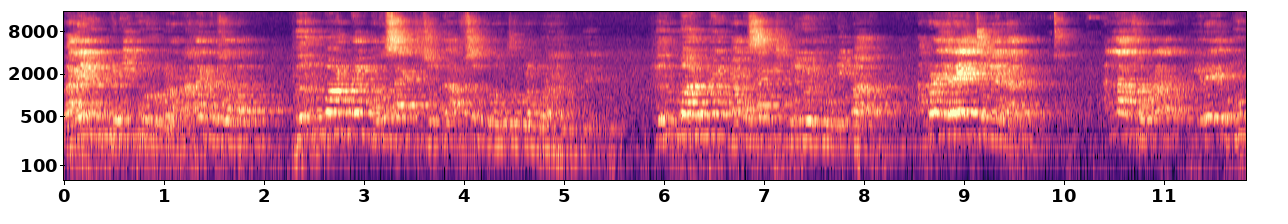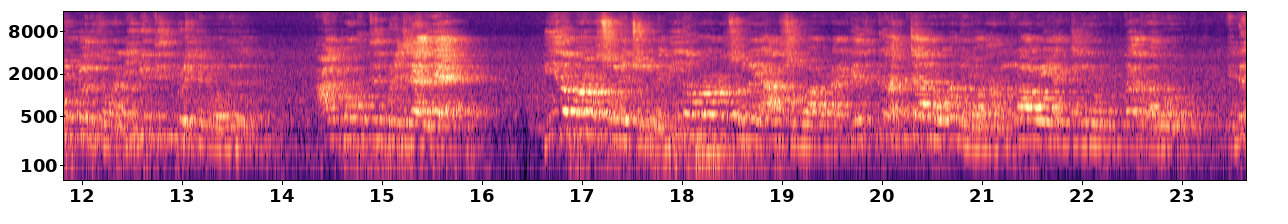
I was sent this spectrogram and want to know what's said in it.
வரைவின்படி கொடுக்கணும். நான் என்ன சொல்றேன்? பெரும்பான்மை மனசாட்சி சொல்லி அப்சல் குலத்துக்குள்ள போடணும் பெரும்பான்மை மனசாட்சி முடிவெடுக்க முடியுமா? அப்புறம் இறைய சொல்லுங்க. அல்லா சொல்றான் இறைய மூணுங்களுக்கு சொல்றான் நீங்க தீர்ப்பளிக்கும் போது ஆள் பார்த்து தீர்ப்பளிச்சிடாதீங்க நீதமான சொல்ல சொல்லுங்க. நீதமான சொல்ல யார் சொல்லுவாங்கன்னா எதுக்கு அஞ்சாதவங்க சொல்லுவாங்க? அல்லாவை அஞ்சுகிறவங்க தான் வரும். என்று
